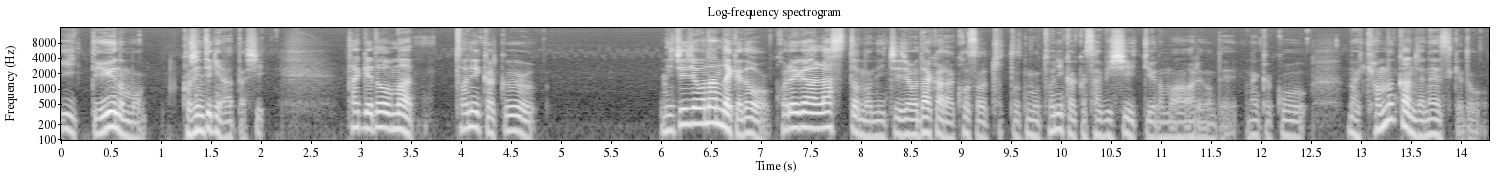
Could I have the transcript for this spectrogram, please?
いいっていうのも個人的にあったし。だけどまあとにかく日常なんだけどこれがラストの日常だからこそちょっともうとにかく寂しいっていうのもあるのでなんかこうまあ虚無感じゃないですけど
